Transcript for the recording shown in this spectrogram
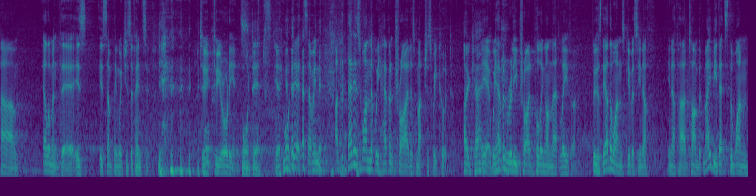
um, element there is, is something which is offensive to, more, to your audience. More deaths. Yeah. More deaths. I mean, uh, that is one that we haven't tried as much as we could. Okay. Yeah, we haven't really tried pulling on that lever because the other ones give us enough, enough hard time. But maybe that's the one,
